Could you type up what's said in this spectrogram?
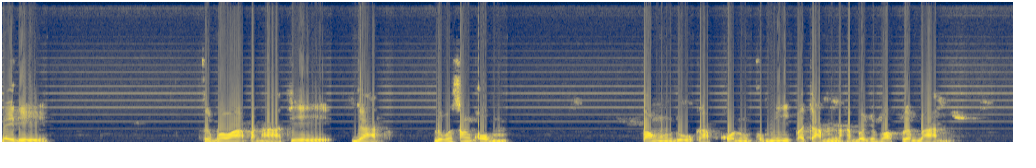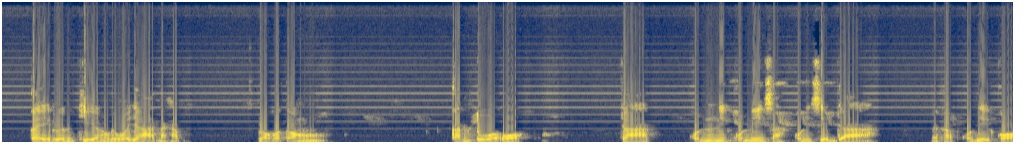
ได้ดี ซึ่งเพราะว่าปัญหาที่ญาติหรือว่าสังคม ต้องดูกับคนกลุ่มนี้ประจำนะครับ โดยเฉพาะเพื่อนบ้านใกล้เรือนเคียงหรือว่าญาตินะครับ เราก็ต้องกันตัวออกจาก คนนี้คนนี้ซะคนที่เสพยานะครับ คนที่ก่อ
